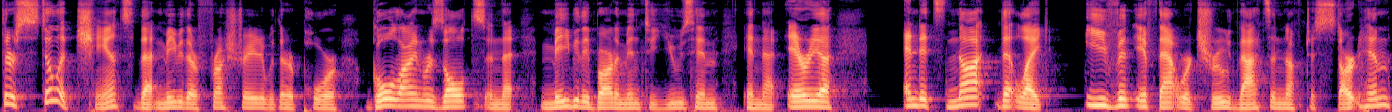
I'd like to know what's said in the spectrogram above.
there's still a chance that maybe they're frustrated with their poor goal line results and that maybe they brought him in to use him in that area. And it's not that like even if that were true, that's enough to start him.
